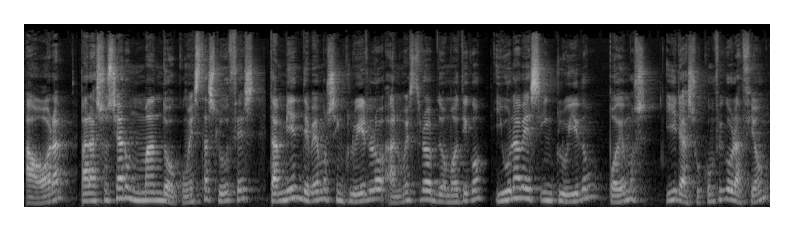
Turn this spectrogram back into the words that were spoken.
Ahora, para asociar un mando con estas luces, también debemos incluirlo a nuestro domótico y una vez incluido podemos ir a su configuración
